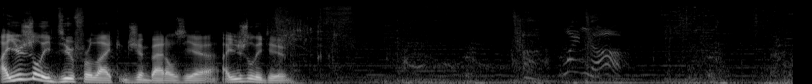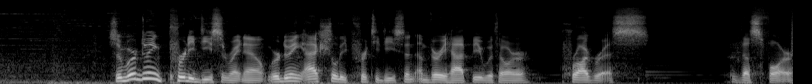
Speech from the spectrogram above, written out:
I usually do for, like, gym battles, yeah. I usually do. So we're doing pretty decent right now. We're doing actually pretty decent. I'm very happy with our progress thus far.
